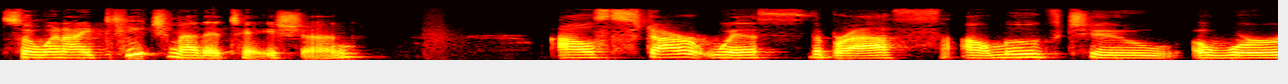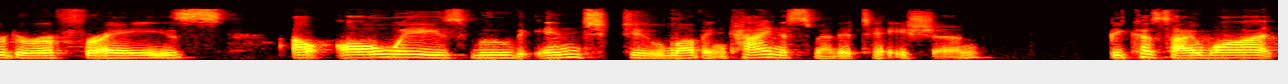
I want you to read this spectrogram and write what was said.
So when I teach meditation, I'll start with the breath. I'll move to a word or a phrase. I'll always move into loving kindness meditation because I want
